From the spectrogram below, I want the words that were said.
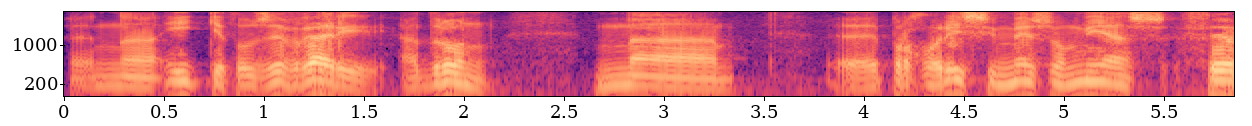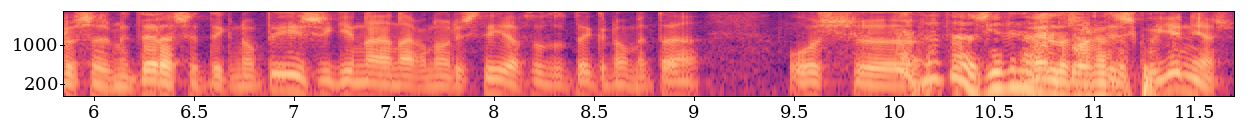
ε, να, ή και το ζευγάρι αντρών να ε, προχωρήσει μέσω μιας φέρουσας μητέρας σε τεκνοποίηση και να αναγνωριστεί αυτό το τέκνο μετά ως ε, μέλος αυτής της οικογένειας.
